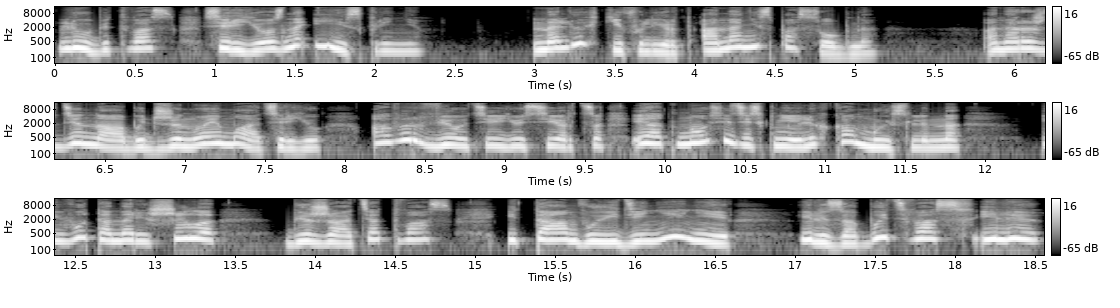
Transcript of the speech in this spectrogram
любит вас серьезно и искренне. На легкий флирт она не способна. Она рождена быть женой и матерью, а вы рвете ее сердце и относитесь к ней легкомысленно. И вот она решила бежать от вас, и там в уединении или забыть вас, или...»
